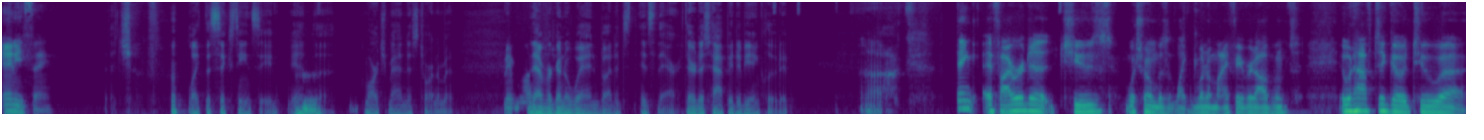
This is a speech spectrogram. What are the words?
anything. like the 16 seed in Mhm. the March Madness tournament. Pretty. Never going to win, but it's it's there. They're just happy to be included. Ugh. I think if I were to choose which one was like one of my favorite albums, it would have to go to uh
